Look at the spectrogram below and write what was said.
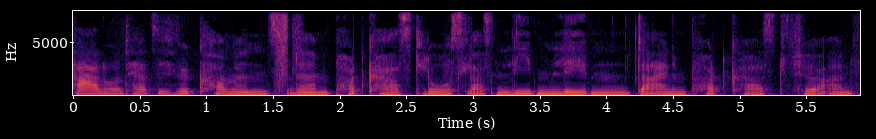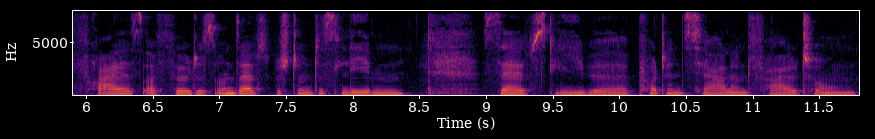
Hallo und herzlich willkommen zu deinem Podcast Loslassen, Lieben, Leben, deinem Podcast für ein freies, erfülltes und selbstbestimmtes Leben, Selbstliebe, Potenzialentfaltung.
